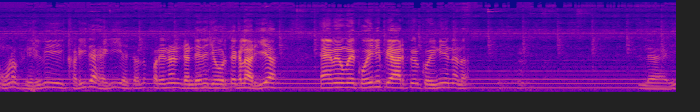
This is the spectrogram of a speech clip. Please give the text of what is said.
ਹੁਣ ਫਿਰ ਵੀ ਖੜੀ ਤਾਂ ਹੈਗੀ ਆ, ਚੱਲ, ਪਰ ਇਹਨਾਂ ਨੇ ਡੰਡੇ ਦੇ ਜ਼ੋਰ ਤੇ ਖਿਲਾਰੀ ਆ। ਐਵੇਂ ਉਵੇਂ ਕੋਈ ਨਹੀਂ ਪਿਆਰ ਪਿਓਰ ਕੋਈ ਨਹੀਂ ਇਹਨਾਂ ਦਾ। ਲੈ ਵੀ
